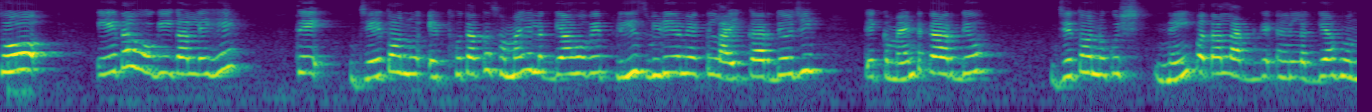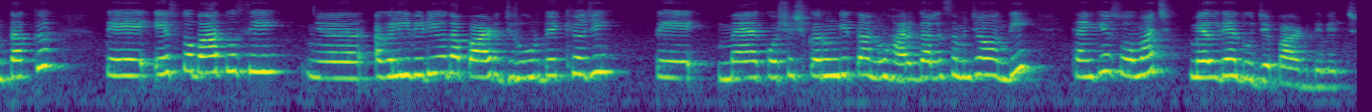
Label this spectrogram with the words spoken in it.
ਸੋ ਇਹ ਤਾਂ ਹੋ ਗਈ ਗੱਲ ਇਹ, ਤੇ ਜੇ ਤੁਹਾਨੂੰ ਇੱਥੋਂ ਤੱਕ ਸਮਝ ਲੱਗਿਆ ਹੋਵੇ ਪਲੀਜ਼ ਵੀਡੀਓ ਨੂੰ ਇੱਕ ਲਾਈਕ ਕਰ ਦਿਓ ਜੀ ਤੇ ਕਮੈਂਟ ਕਰ ਦਿਓ। ਜੇ ਤੁਹਾਨੂੰ ਕੁਝ ਨਹੀਂ ਪਤਾ ਲੱਗ ਲੱਗਿਆ ਹੁਣ ਤੱਕ, ਤੇ ਇਸ ਤੋਂ ਬਾਅਦ ਤੁਸੀਂ ਅਗਲੀ ਵੀਡੀਓ ਦਾ ਪਾਰਟ ਜ਼ਰੂਰ ਦੇਖਿਓ ਜੀ, ਤੇ ਮੈਂ ਕੋਸ਼ਿਸ਼ ਕਰੂੰਗੀ ਤੁਹਾਨੂੰ ਹਰ ਗੱਲ ਸਮਝਾਉਣ ਦੀ। ਥੈਂਕ ਯੂ ਸੋ ਮੱਚ ਮਿਲਦੇ ਹਾਂ ਦੂਜੇ ਪਾਰਟ ਦੇ ਵਿੱਚ।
